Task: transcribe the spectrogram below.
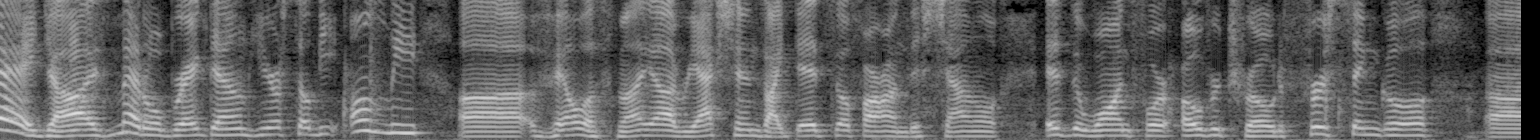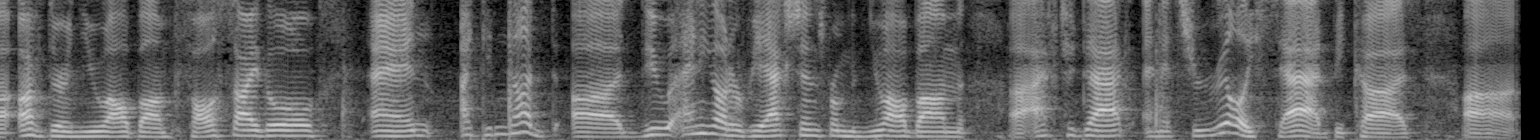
Hey guys, Metal Breakdown here. So the only uh, Veil of Maya reactions I did so far on this channel is the one for Overthrow, the first single uh, of their new album False Idol, and I did not uh, do any other reactions from the new album uh, after that, and it's really sad because uh,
